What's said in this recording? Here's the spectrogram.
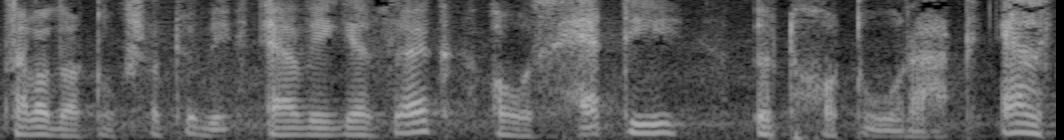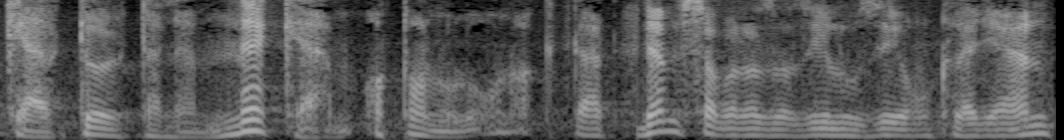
feladatok, stb. elvégezzek, ahhoz heti 5-6 órát el kell töltenem nekem, a tanulónak. Tehát nem szabad az az illúziónk legyen,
